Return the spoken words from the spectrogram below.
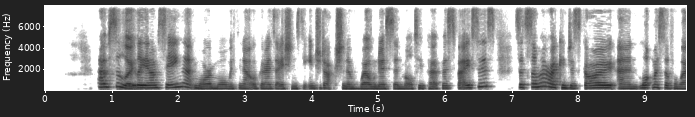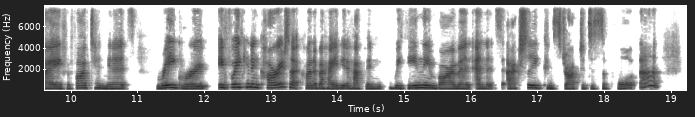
Absolutely. And I'm seeing that more and more within our organizations the introduction of wellness and multi purpose spaces. So it's somewhere I can just go and lock myself away for five ten minutes, regroup. If we can encourage that kind of behavior to happen within the environment and it's actually constructed to support that,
